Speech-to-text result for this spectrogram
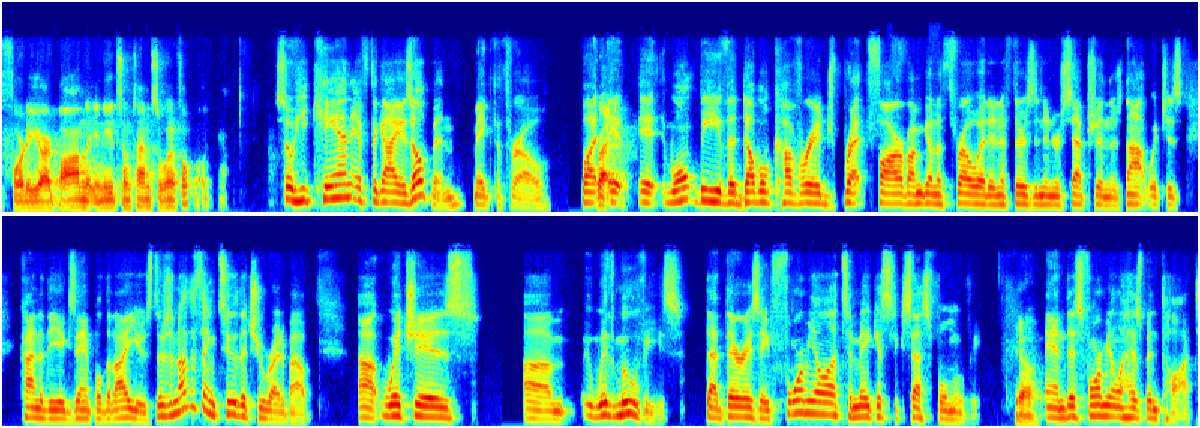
40 yard bomb that you need sometimes to win a football game. So he can, if the guy is open, make the throw, but right. it, it won't be the double coverage Brett Favre. I'm going to throw it. And if there's an interception, there's not, which is kind of the example that I use. There's another thing too that you write about, uh, which is um, with movies that there is a formula to make a successful movie. Yeah. And this formula has been taught.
